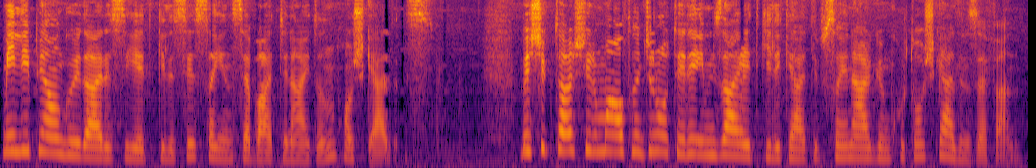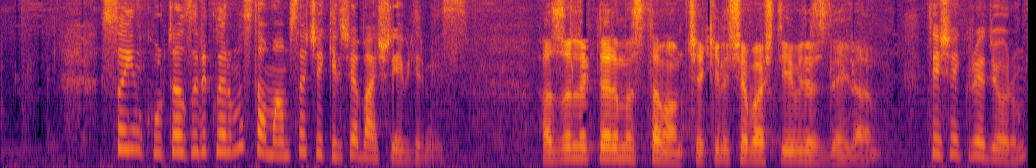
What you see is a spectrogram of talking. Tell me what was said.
Milli Piyango İdaresi Yetkilisi Sayın Sebahattin Aydın hoş geldiniz. Beşiktaş 26. Noteri imza yetkili katip Sayın Ergün Kurt hoş geldiniz efendim. Sayın Kurt hazırlıklarımız tamamsa çekilişe başlayabilir miyiz? Hazırlıklarımız tamam. Çekilişe başlayabiliriz Leyla Hanım. Teşekkür ediyorum.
